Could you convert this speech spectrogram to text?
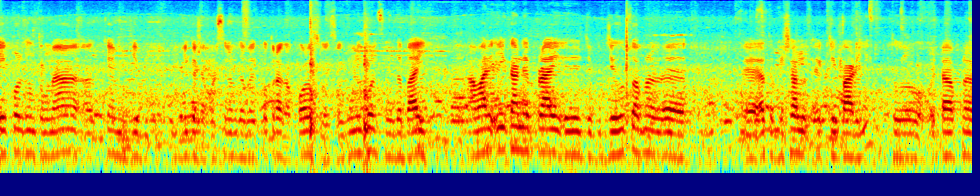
এই পর্যন্ত ওনাকে আমি যে জিজ্ঞাসা করছিলাম যে, ভাই, কত টাকা খরচ হয়েছে? উনি বলছেন যে, ভাই, আমার এইখানে প্রায় যেহেতু আপনার এত বিশাল একটি বাড়ি, তো এটা আপনার,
